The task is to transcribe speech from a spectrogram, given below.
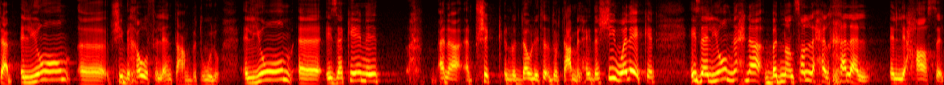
طيب اليوم آه شيء بخوف اللي أنت عم بتقوله. اليوم آه إذا كانت أنا بشك إنه الدولة تقدر تعمل هذا الشيء ولكن إذا اليوم نحن بدنا نصلح الخلل اللي حاصل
